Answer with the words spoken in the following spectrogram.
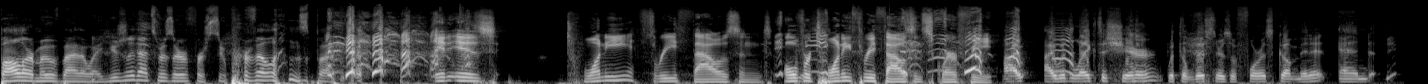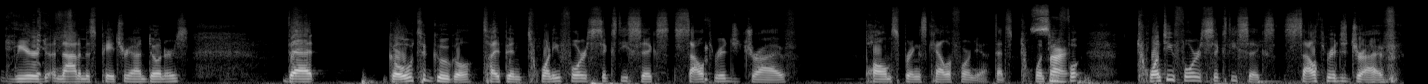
baller move, by the way. Usually that's reserved for supervillains, but It is twenty three thousand over twenty three thousand square feet. I, I would like to share with the listeners of Forrest Gump Minute and weird anonymous Patreon donors that go to Google, type in 2466 Southridge Drive, Palm Springs, California. That's 24, 2466 Southridge Drive,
